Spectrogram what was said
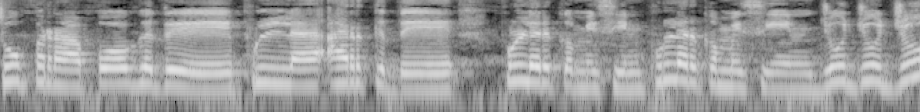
சூப்பரா போகுது. புல்ல அறுக்குது. புல்ல இருக்க மிஷின் புல்ல இருக்க மிஷின் ஜூ ஜூ ஜூ.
